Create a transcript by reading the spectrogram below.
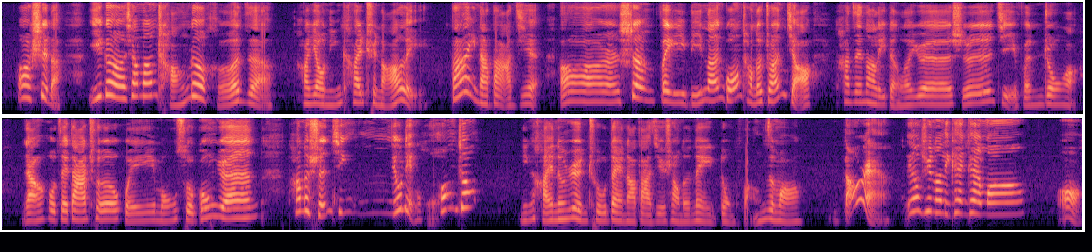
“哦，是的，一个相当长的盒子。他要您开去哪里？戴纳大街啊，圣费迪南广场的转角。他在那里等了约十几分钟啊，然后再搭车回蒙索公园。他的神情。”有点慌张，您还能认出戴纳大街上的那栋房子吗？当然，要去那里看看吗？哦，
